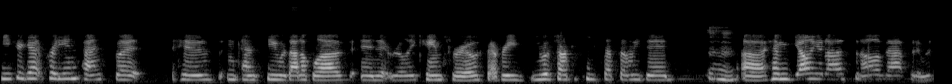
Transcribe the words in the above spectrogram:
he could get pretty intense, but his intensity was out of love, and it really came through. So every USRPT step that we did, mm-hmm. uh, him yelling at us and all of that, but it was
